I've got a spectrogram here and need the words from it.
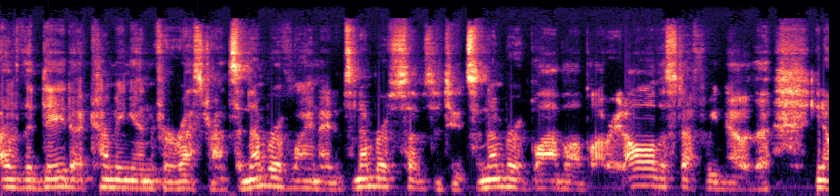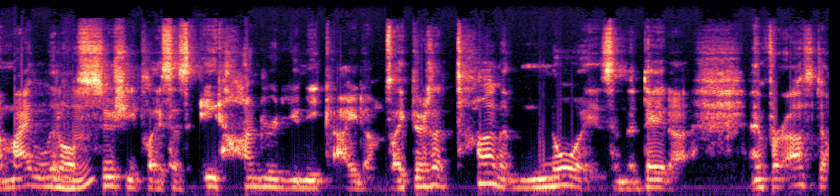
of the data coming in for restaurants, the number of line items, the number of substitutes, the number of blah, blah, blah, right? All the stuff we know. The, you know, my little mm-hmm. sushi place has 800 unique items. Like there's a ton of noise in the data. And for us to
